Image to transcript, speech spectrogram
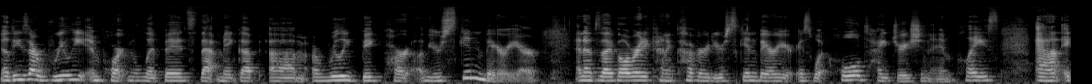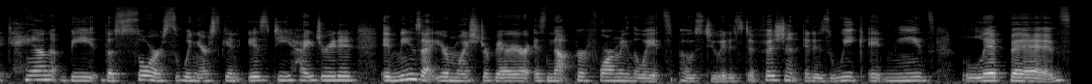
Now, these are really important lipids that make up um, a really big part of your skin barrier. And as I've already kind of covered, your skin barrier is what holds hydration in place, and it can be the source when your skin is dehydrated. It means that your moisture barrier is not performing the way it's supposed to. It is deficient, it is weak, it needs lipids.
